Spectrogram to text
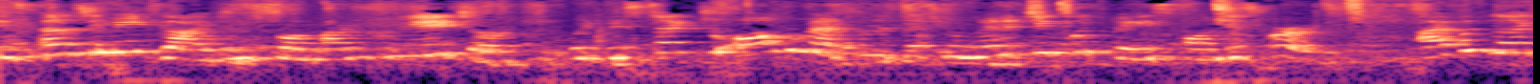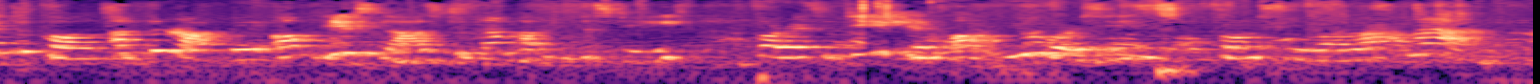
is ultimate guidance from our Creator with respect to all the matters that humanity could face on this earth. I would like to call Abdul Rafi of his class to come up to the stage for recitation of few verses from Surah Rahman.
